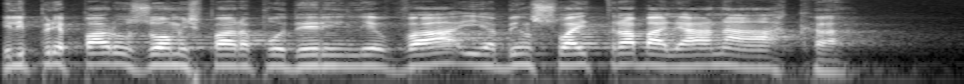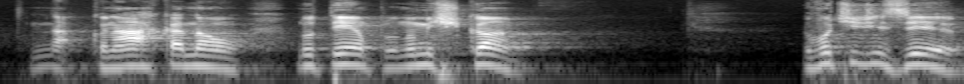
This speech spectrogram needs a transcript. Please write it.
ele prepara os homens para poderem levar e abençoar e trabalhar na arca. Na, na arca não, no templo, no Mishkan. Eu vou te dizer,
